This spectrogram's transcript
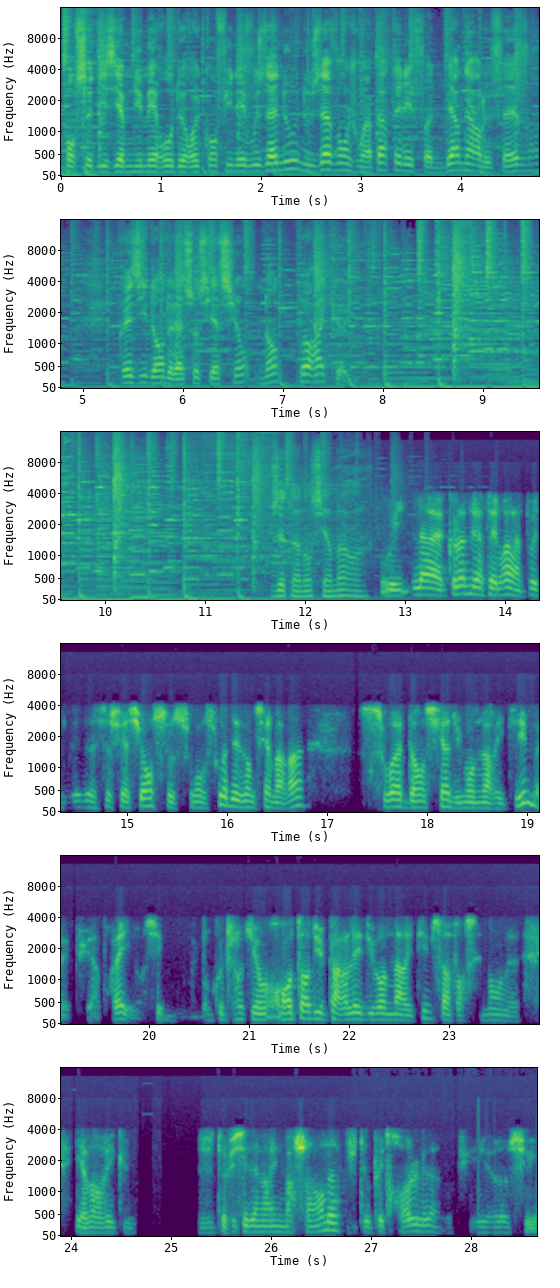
pour ce dixième numéro de Reconfinez-vous à nous. Nous avons joint par téléphone Bernard Lefebvre, président de l'association Nantes Port Accueil. Vous êtes un ancien marin Oui, la colonne vertébrale un peu des associations, ce sont soit des anciens marins, soit d'anciens du monde maritime. Et puis après, il y a aussi beaucoup de gens qui ont entendu parler du monde maritime sans forcément euh, y avoir vécu. J'étais officier de la marine marchande, j'étais au pétrole, puis euh, aussi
